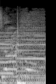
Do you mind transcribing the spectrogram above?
double.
